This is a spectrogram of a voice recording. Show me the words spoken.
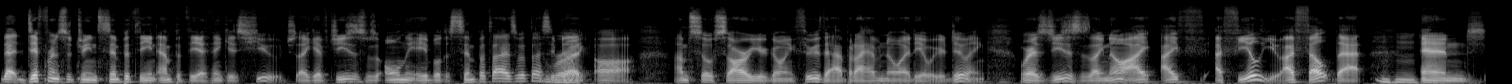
that difference between sympathy and empathy, I think, is huge. Like if Jesus was only able to sympathize with us, he'd right. be like, "Oh, I'm so sorry you're going through that, but I have no idea what you're doing." Whereas Jesus is like, "No, I I, I feel you. I felt that, mm-hmm. and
